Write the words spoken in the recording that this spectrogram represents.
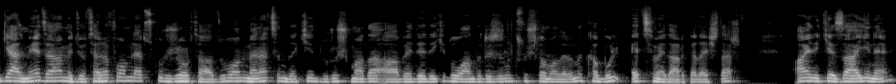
gelmeye devam ediyor. Terraform Labs kurucu ortağı Duvon Manhattan'daki duruşmada ABD'deki dolandırıcılık suçlamalarını kabul etmedi arkadaşlar. Aynı keza yine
